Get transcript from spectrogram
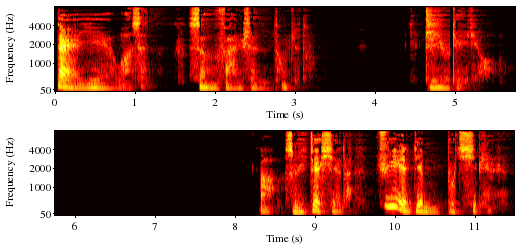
待业往生，生凡身同居土，只有这一条。啊，所以这些的。决定不欺骗人，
